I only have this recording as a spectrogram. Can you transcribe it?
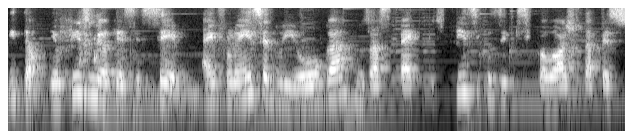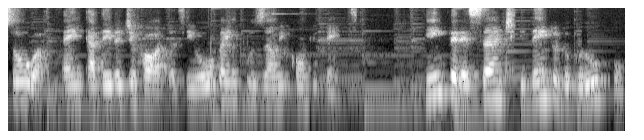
Então, eu fiz o meu TCC, a influência do yoga nos aspectos físicos e psicológicos da pessoa né, em cadeira de rodas, yoga, inclusão e convivência. E é interessante que dentro do grupo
